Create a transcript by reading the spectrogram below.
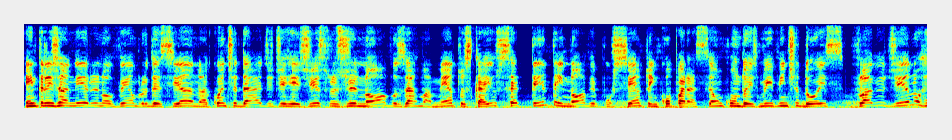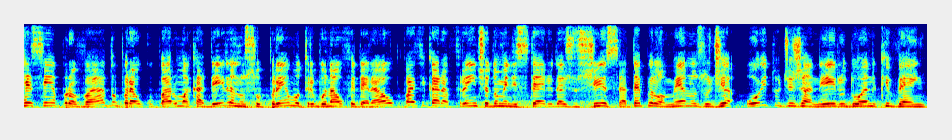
Entre janeiro e novembro desse ano, a quantidade de registros de novos armamentos caiu 79% em comparação com 2022. Flávio Dino, recém-aprovado para ocupar uma cadeira no Supremo Tribunal Federal, vai ficar à frente do Ministério da Justiça até pelo menos o dia 8 de janeiro do ano que vem.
